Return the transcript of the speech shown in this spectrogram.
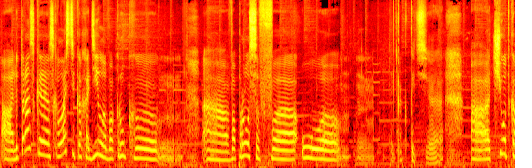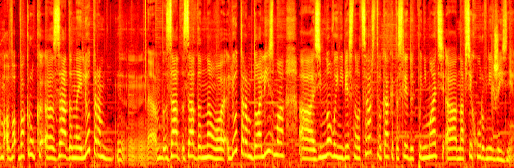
А, лютеранская схоластика ходила вокруг э, вопросов э, о как сказать, э, а, четком вокруг э, заданной Лютером, заданного Лютером дуализма земного и небесного царства, как это следует понимать на всех уровнях жизни.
